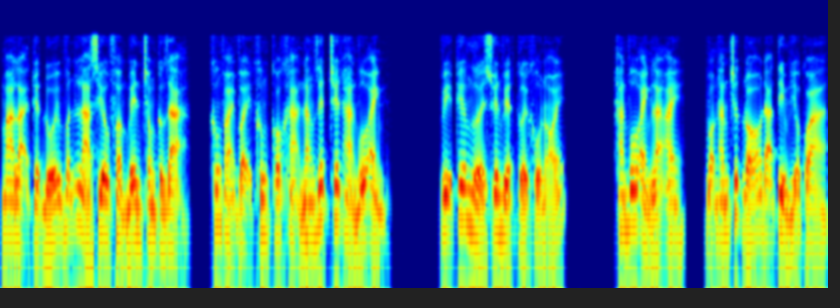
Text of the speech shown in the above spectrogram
mà lại tuyệt đối vẫn là siêu phẩm bên trong cường giả, không phải vậy không có khả năng giết chết hàn vô ảnh. Vị kia người xuyên việt cười khổ nói, hàn vô ảnh là ai? Bọn hắn trước đó đã tìm hiểu qua,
